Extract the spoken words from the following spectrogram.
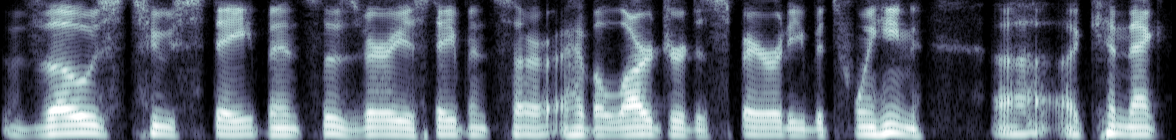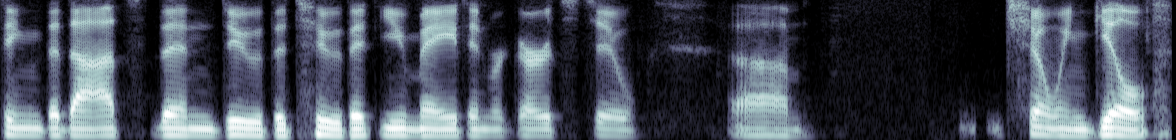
those two statements, those various statements, are, have a larger disparity between uh, connecting the dots than do the two that you made in regards to um, showing guilt.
